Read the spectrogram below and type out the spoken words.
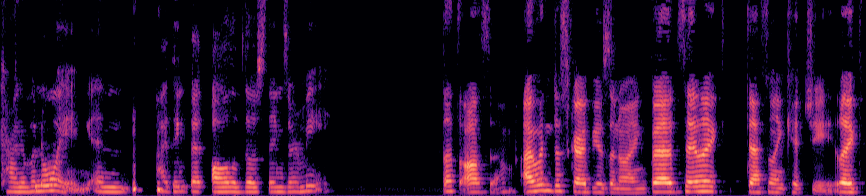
kind of annoying. And I think that all of those things are me. That's awesome. I wouldn't describe you as annoying, but I'd say like definitely kitschy. Like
